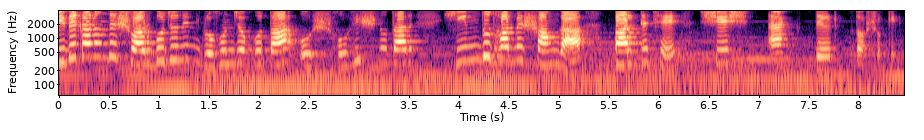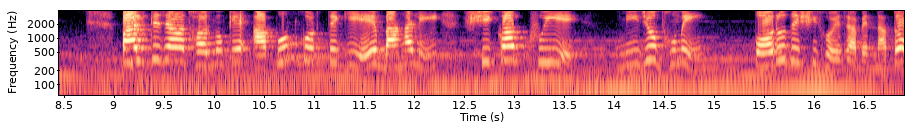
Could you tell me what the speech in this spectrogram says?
বিবেকানন্দের সর্বজনীন গ্রহণযোগ্যতা ও সহিষ্ণুতার হিন্দু ধর্মের সংজ্ঞা পাল্টেছে শেষ এক দেড় দশকে। পাল্টে যাওয়া ধর্মকে আপন করতে গিয়ে বাঙালি শিকড় খুইয়ে নিজ ভূমেই পরদেশী হয়ে যাবেন না তো?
